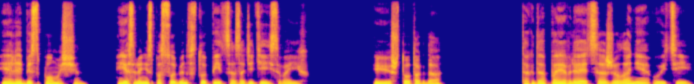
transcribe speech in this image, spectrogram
Или беспомощен, если не способен вступиться за детей своих». «И что тогда?» Тогда появляется желание уйти.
